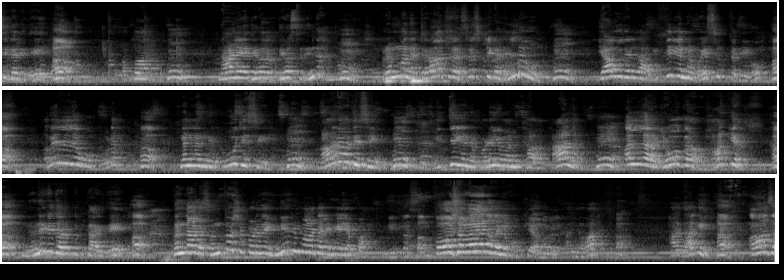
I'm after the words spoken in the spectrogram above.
ಸಿಗಲಿದೆ. ಅಪ್ಪ ನಾಳೆಯ ದಿವ ದಿವಸದಿಂದ ಹ್ಮ್ ಬ್ರಹ್ಮನ ಚರಾಚರ ಸೃಷ್ಟಿಗಳೆಲ್ಲವೂ ಯಾವುದೆಲ್ಲ ವಿದ್ಯೆಯನ್ನು ಬಯಸುತ್ತದೆಯೋ ಅವೆಲ್ಲವೂ ಕೂಡ ನನ್ನನ್ನು ಪೂಜಿಸಿ ಆರಾಧಿಸಿ ವಿದ್ಯೆಯನ್ನು ಪಡೆಯುವಂತಹ ಕಾಲ ಅಲ್ಲ ಯೋಗ ಭಾಗ್ಯ ನನಗೆ ದೊರಕುತ್ತಾ ಇದೆ. ಅಂದಾಗ ಸಂತೋಷ ಪಡದೆ ಇನ್ನೇನು ಮಾಡಲಿ ಹೇಳಿಯಪ್ಪ ನಿನ್ನ ಸಂತೋಷವೇ ನನಗೆ ಮುಖ್ಯ ಮಗಳೇ. ಅಲ್ಲವಾ? ಹಾಗಾಗಿ ಆಗ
